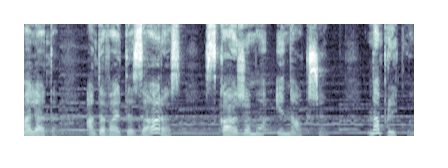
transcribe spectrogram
Малята, а давайте зараз скажемо інакше. Наприклад,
